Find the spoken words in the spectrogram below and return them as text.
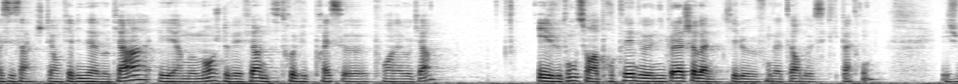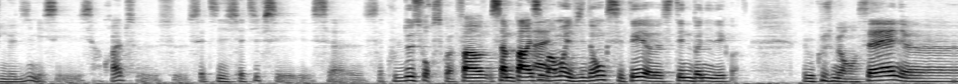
ouais, c'est ça. J'étais en cabinet d'avocat et à un moment, je devais faire une petite revue de presse pour un avocat. Et je tombe sur un portrait de Nicolas Chaban, qui est le fondateur de le patron. Et je me dis, mais c'est incroyable, ce- ce- cette initiative, ça, ça coule de source. Quoi. Enfin, ça me paraissait Ouais. vraiment évident que c'était euh, c'était une bonne idée. Quoi. Du coup, je me renseigne. euh,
